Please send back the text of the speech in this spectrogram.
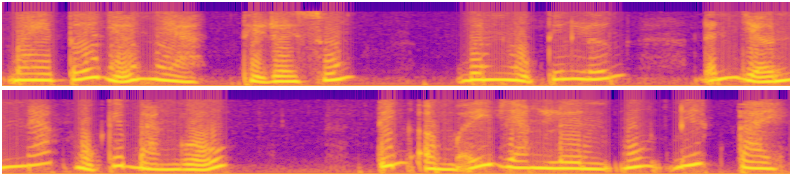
Bay tới giữa nhà thì rơi xuống. Bên một tiếng lớn, đánh vỡ nát một cái bàn gỗ. Tiếng ầm ấy vang lên muốn điếc tay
